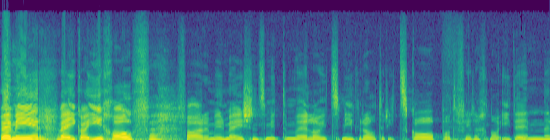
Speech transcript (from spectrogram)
Wenn wir einkaufen wollen, fahren wir meistens mit dem Velo ins Migros oder ins Coop oder vielleicht noch in Denner.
